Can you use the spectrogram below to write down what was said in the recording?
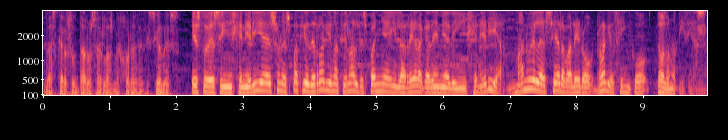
las que resultaron ser las mejores decisiones. Esto es Ingeniería, es un espacio de Radio Nacional de España y la Real Academia de Ingeniería. Manuel Seara Valero, Radio 5, Todo Noticias.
